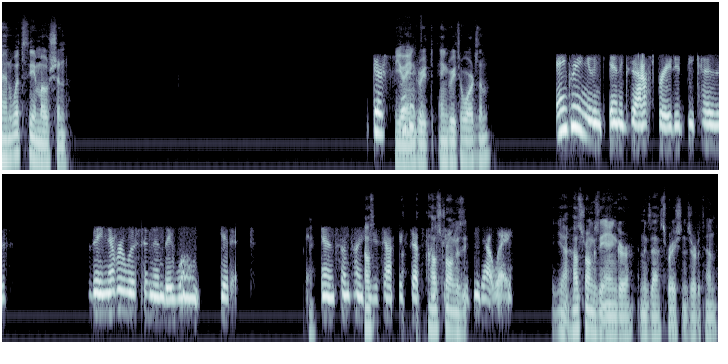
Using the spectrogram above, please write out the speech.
And what's the emotion? There's Are you angry angry towards them? angry and, and exasperated because they never listen and they won't get it. Okay. And sometimes How- you just have to accept. how strong is it? Be that way. Yeah. How strong is the anger and exasperation? Zero to ten.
